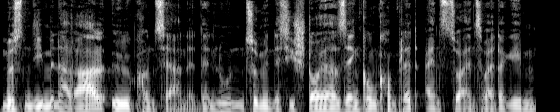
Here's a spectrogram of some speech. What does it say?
Müssen die Mineralölkonzerne denn nun zumindest die Steuersenkung komplett eins zu eins weitergeben?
